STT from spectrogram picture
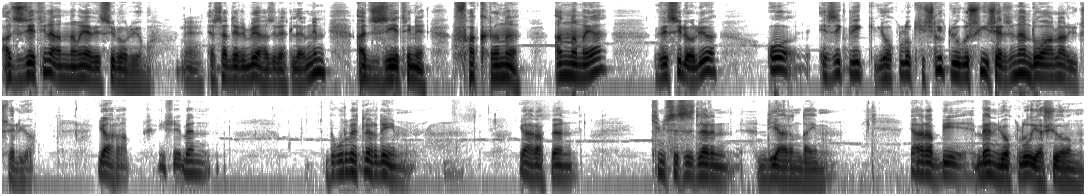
acziyetini anlamaya vesile oluyor bu. Evet. Esad Erbil Hazretlerinin acziyetini, fakrını anlamaya vesile oluyor. O eziklik, yokluk, hiçlik duygusu içerisinden dualar yükseliyor. Ya Rab, işte ben bir gurbetlerdeyim. Ya Rab ben kimsesizlerin diyarındayım. Ya Rabbi ben yokluğu yaşıyorum.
